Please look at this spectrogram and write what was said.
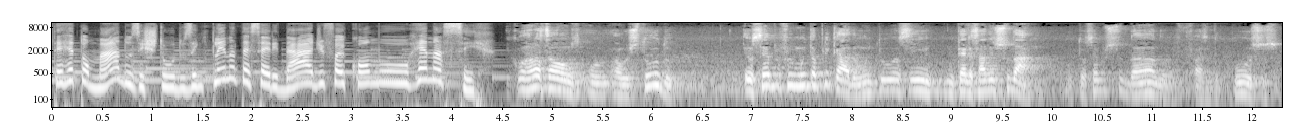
ter retomado os estudos em plena terceira idade foi como renascer. Com relação ao, ao estudo, eu sempre fui muito aplicado, muito assim interessado em estudar. Estou sempre estudando, fazendo cursos.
